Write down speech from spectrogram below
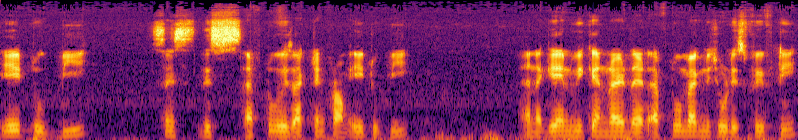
a to b since this f2 is acting from a to b. And again we can write that f2 magnitude is 50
